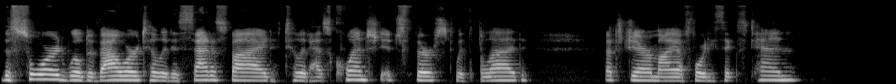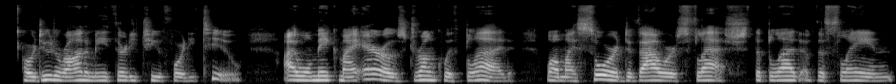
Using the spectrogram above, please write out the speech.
the sword will devour till it is satisfied, till it has quenched its thirst with blood. That's Jeremiah 46:10 or Deuteronomy 32:42 I will make my arrows drunk with blood while my sword devours flesh the blood of the slain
